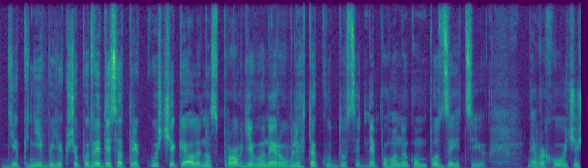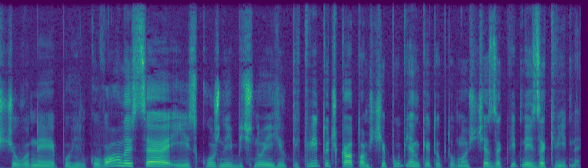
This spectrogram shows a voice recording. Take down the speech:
як ніби, якщо подивитися три кущики, але насправді вони роблять таку досить непогану композицію. Враховуючи, що вони погілкувалися, і з кожної бічної гілки квіточка, там ще пуп'янки, тобто воно ще заквітне і заквітне.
